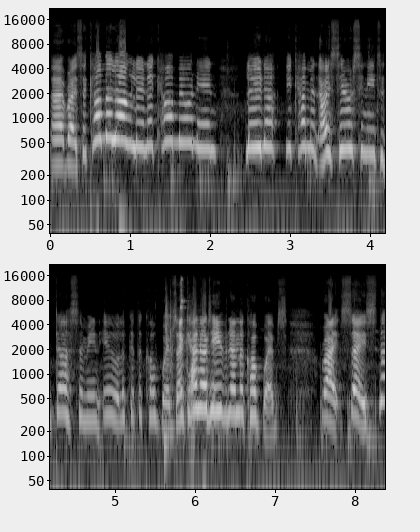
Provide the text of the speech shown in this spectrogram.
Uh, right, so come along, Luna. Come on in. Luna, you come in. I seriously need to dust. I mean, ew, look at the cobwebs. I cannot even on the cobwebs. Right, so, Snow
